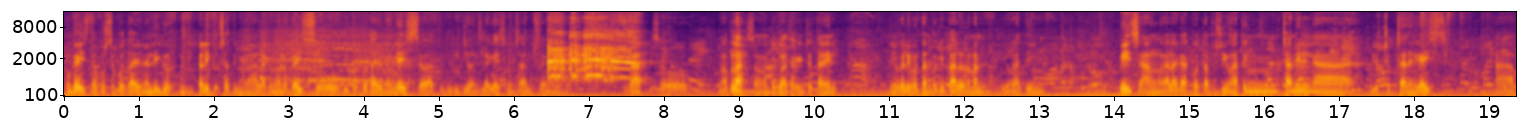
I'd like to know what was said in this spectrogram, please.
Oh guys, tapos na po tayo naligo, magpaligo sa ating mga alagang manok guys. So dito po tayo ngayon guys. So at ibibidyohan sila guys kung saan sila ngayon. Diba? So mga pala, sa mga baguhan sa aking channel. Huwag niyo kalimutan, pag-follow naman yung ating page ang mga alaga ko. Tapos yung ating channel nga YouTube channel guys. Ah,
